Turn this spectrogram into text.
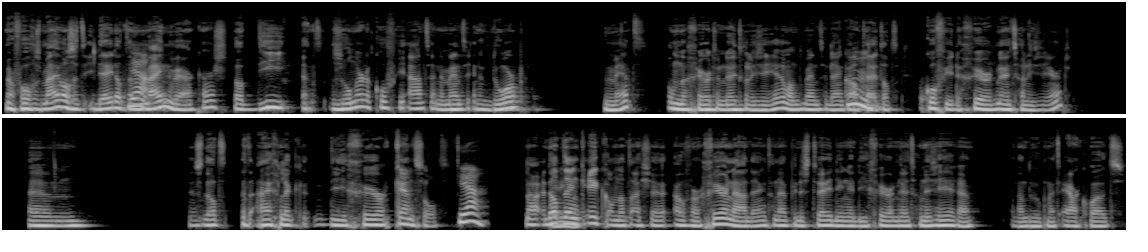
Maar volgens mij was het idee dat de Ja. mijnwerkers, dat die het zonder de koffie aten en de mensen in het dorp met, om de geur te neutraliseren. Want mensen denken Hmm. altijd dat koffie de geur neutraliseert. Ehm, dus dat het eigenlijk die geur cancelt. ja, Nou, en dat denk ik, omdat als je over geur nadenkt, dan heb je dus twee dingen die geur neutraliseren. En dan doe ik met air quotes.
